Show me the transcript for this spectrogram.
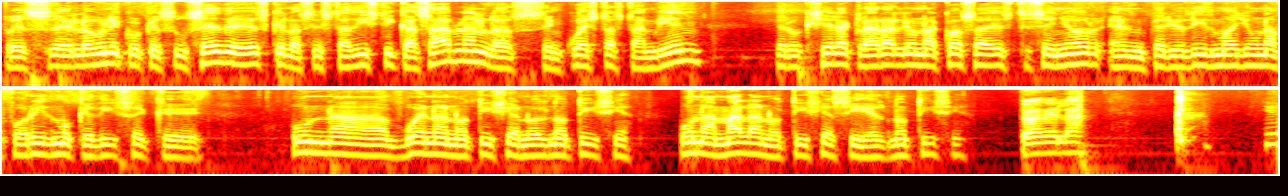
Pues eh, lo único que sucede es que las estadísticas hablan, las encuestas también, pero quisiera aclararle una cosa a este señor. En periodismo hay un aforismo que dice que una buena noticia no es noticia, una mala noticia sí es noticia. ¿Tú, Adela? Yo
